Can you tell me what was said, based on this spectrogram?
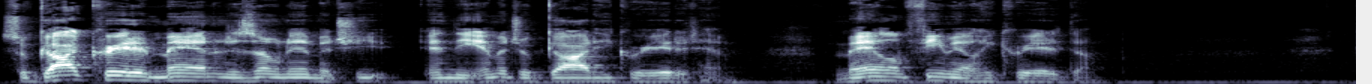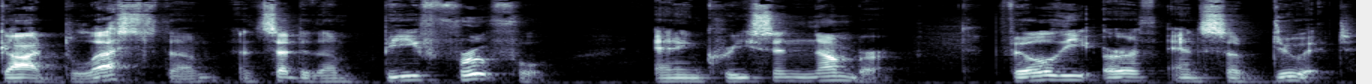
So God created man in his own image. He, in the image of God, he created him. Male and female, he created them. God blessed them and said to them, Be fruitful and increase in number. Fill the earth and subdue it.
